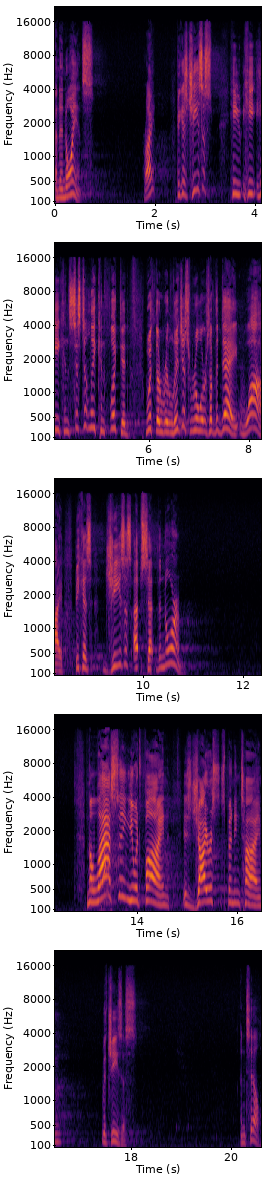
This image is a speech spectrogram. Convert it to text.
an annoyance, right? Because Jesus he, he, he consistently conflicted with the religious rulers of the day. Why? Because Jesus upset the norm. And the last thing you would find is Jairus spending time with Jesus. Until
